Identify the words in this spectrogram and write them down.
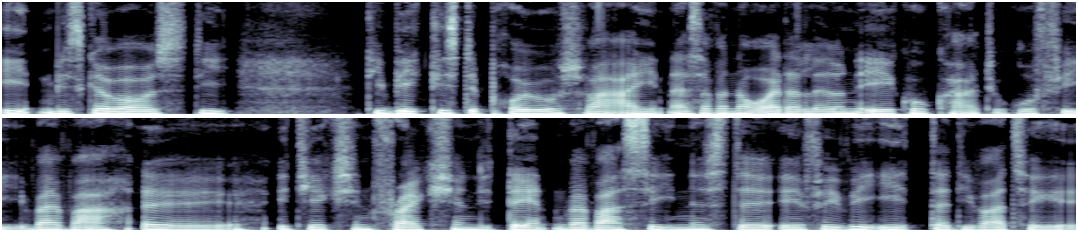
ind, vi skriver også de, de vigtigste prøvesvar ind, altså hvornår er der lavet en ekokardiografi, hvad var øh, ejection fraction i den, hvad var seneste FEV1, da de var til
